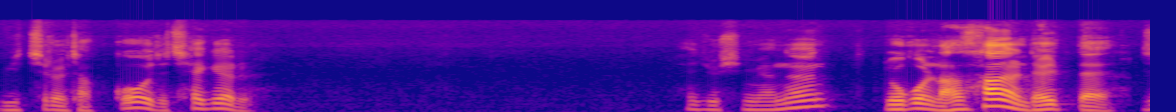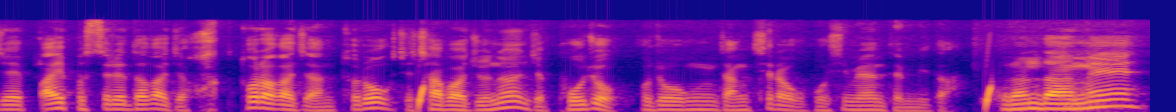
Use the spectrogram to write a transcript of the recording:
위치를 잡고 이제 체결을 해주시면은 요걸 나사산을 낼 때 이제 파이프 threader가 이제 확 돌아가지 않도록 이제 잡아주는 이제 보조 고정 장치라고 보시면 됩니다. 그런 다음에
